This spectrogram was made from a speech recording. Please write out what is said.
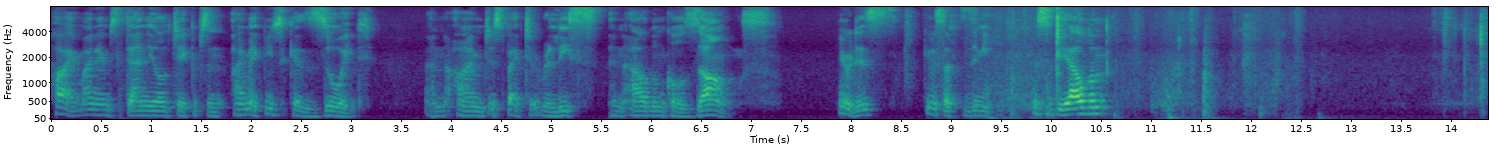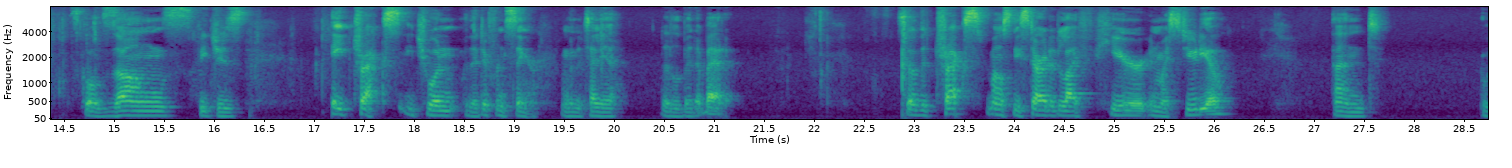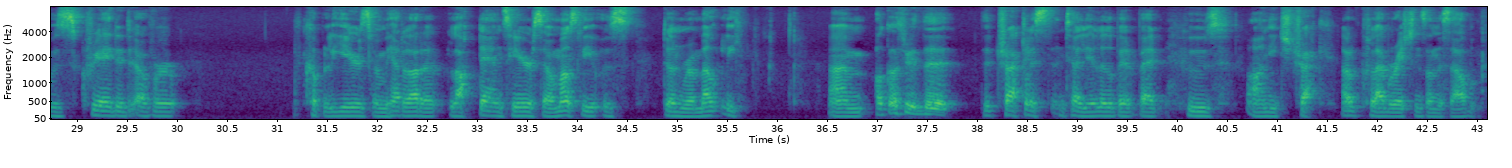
Hi, my name's Daniel Jacobson. I make music as Zoid, and I'm just about to release an album called Zongs. Here it is. Give us that zimmy. This is the album. It's called Zongs. Features eight tracks, each one with a different singer. I'm going to tell you a little bit about it. So the tracks mostly started life here in my studio, and was created over a couple of years when we had a lot of lockdowns here, so mostly it was done remotely. Um, I'll go through the, the track list and tell you a little bit about who's on each track. Of collaborations on this album.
